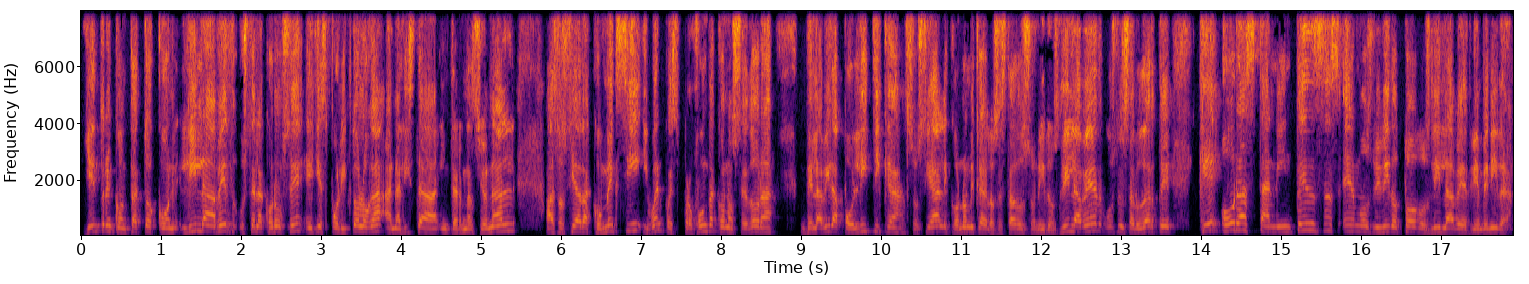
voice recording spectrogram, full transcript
Y entro en contacto con Lila Abed, usted la conoce, ella es politóloga, analista internacional, asociada a Comexi y bueno, pues profunda conocedora de la vida política, social, económica de los Estados Unidos. Lila Abed, gusto en saludarte. ¿Qué horas tan intensas hemos vivido todos, Lila Abed? Bienvenida.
